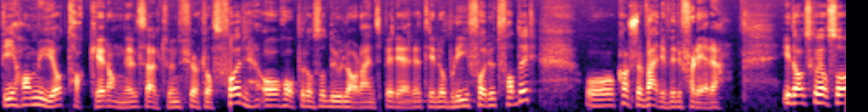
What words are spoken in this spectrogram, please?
vi har mye å takke Ragnhild Seltun Fjørtoft for, og håper også du lar deg inspirere til å bli forutfadder, og kanskje verver flere. I dag skal vi også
